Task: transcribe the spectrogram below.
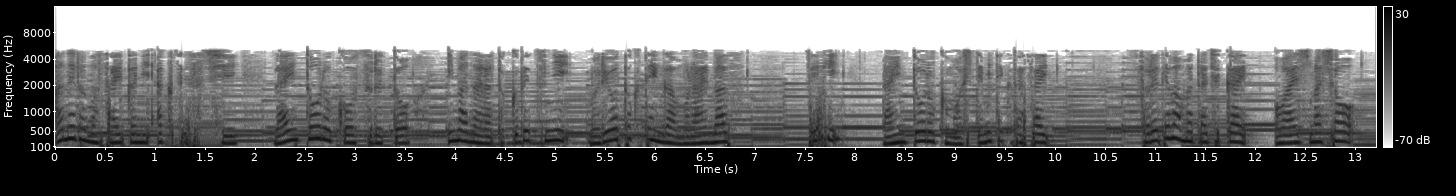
アネロのサイトにアクセスし、LINE 登録をすると、今なら特別に無料特典がもらえます。ぜひ、LINE 登録もしてみてください。それではまた次回お会いしましょう。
